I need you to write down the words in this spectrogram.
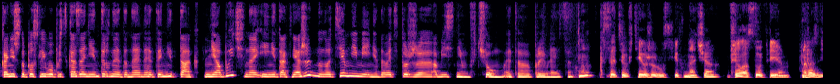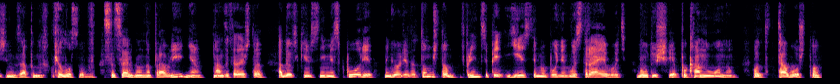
конечно, после его предсказания интернета, наверное, это не так необычно и не так неожиданно, но тем не менее, давайте тоже объясним, в чем это проявляется. Ну, кстати, в тех же «Русских ночах» философии различных западных философов социального направления, надо сказать, что Адоевский с ними спорит и говорит о том, что, в принципе, есть если мы будем выстраивать будущее по канонам вот того, что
